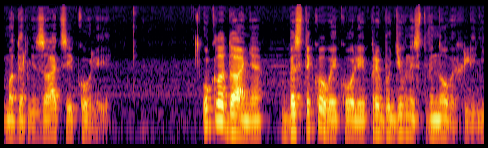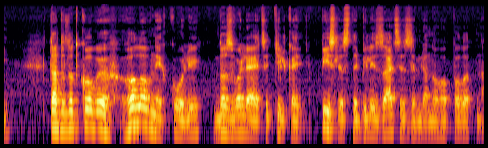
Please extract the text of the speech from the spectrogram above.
модернізації колії. Укладання безстикової колії при будівництві нових ліній та додаткових головних колій дозволяється тільки після стабілізації земляного полотна.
